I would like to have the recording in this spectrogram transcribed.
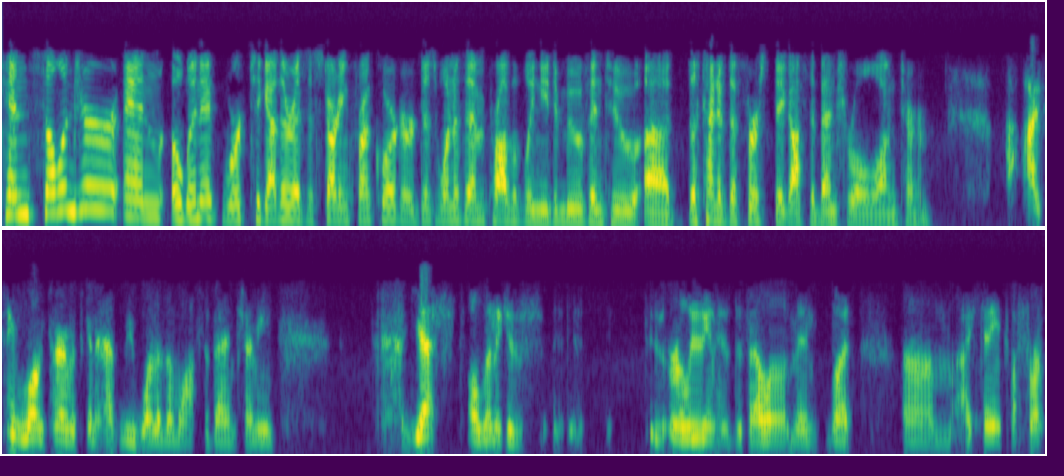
Can Sullinger and Olynyk work together as a starting front court, or does one of them probably need to move into uh, the kind of the first big off the bench role long term? I think long term it's going to have to be one of them off the bench. I mean, yes, Olynyk is is early in his development, but um, I think a front,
